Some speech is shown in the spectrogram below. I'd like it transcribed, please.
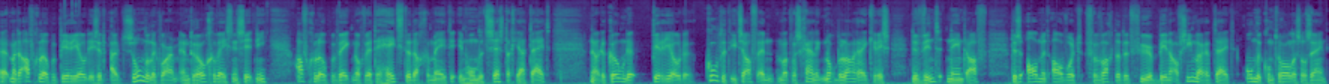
Uh, maar de afgelopen periode is het uitzonderlijk warm en droog geweest in Sydney. Afgelopen week nog werd de heetste dag gemeten in 160 jaar tijd. Nou, de komende periode koelt het iets af. En wat waarschijnlijk nog belangrijker is, de wind neemt af. Dus al met al wordt verwacht dat het vuur binnen afzienbare tijd onder controle zal zijn.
